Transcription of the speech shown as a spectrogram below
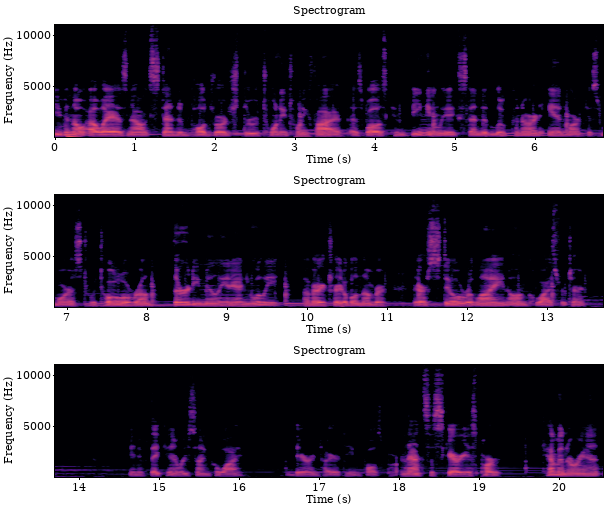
even though LA has now extended Paul George through 2025, as well as conveniently extended Luke Kennard and Marcus Morris to a total of around 30 million annually, a very tradable number, they are still relying on Kawhi's return. And if they can't re-sign Kawhi, their entire team falls apart. And that's the scariest part. Kevin Durant,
